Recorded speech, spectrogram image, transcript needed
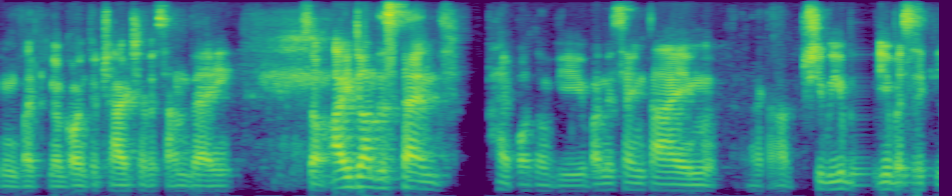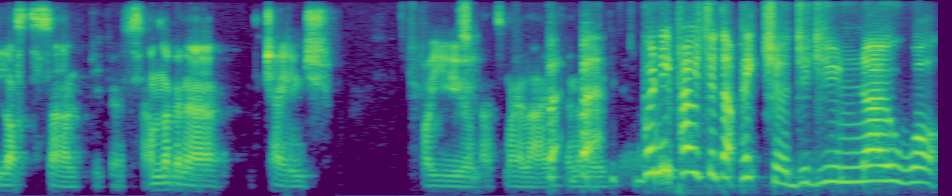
in like you know going to church every Sunday. So I do understand her point of view, but at the same time, like, uh, she you, you basically lost the son because I'm not gonna change for you. That's my life. But, but when you posted that picture, did you know what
